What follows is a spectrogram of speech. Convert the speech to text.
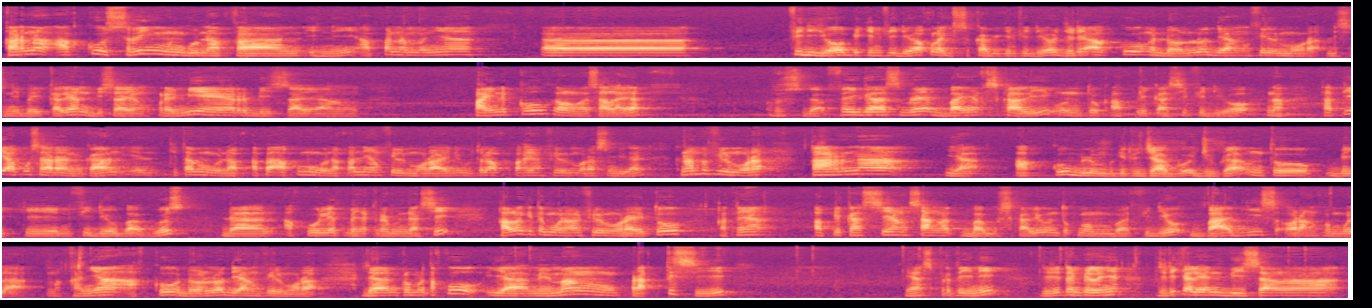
karena aku sering menggunakan ini apa namanya uh, video, bikin video, aku lagi suka bikin video, jadi aku ngedownload yang Filmora di sini. Baik kalian bisa yang Premiere, bisa yang Pinnacle kalau nggak salah ya terus juga Vega sebenarnya banyak sekali untuk aplikasi video. Nah, tapi aku sarankan kita menggunakan apa aku menggunakan yang Filmora ini. Betul aku pakai yang Filmora 9. Kenapa Filmora? Karena ya aku belum begitu jago juga untuk bikin video bagus dan aku lihat banyak rekomendasi. Kalau kita menggunakan Filmora itu katanya aplikasi yang sangat bagus sekali untuk membuat video bagi seorang pemula. Makanya aku download yang Filmora. Dan kalau menurut aku ya memang praktis sih. Ya seperti ini. Jadi tampilannya, jadi kalian bisa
